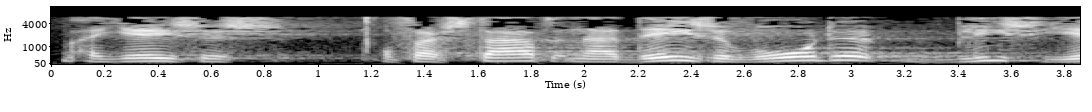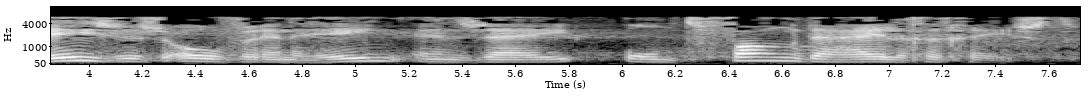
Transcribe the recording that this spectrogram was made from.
waar Jezus, of waar staat, na deze woorden blies Jezus over hen heen en zei, ontvang de Heilige Geest.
